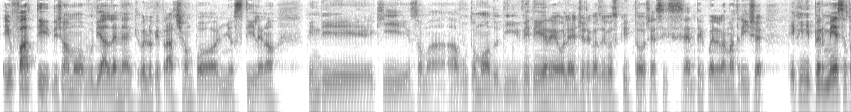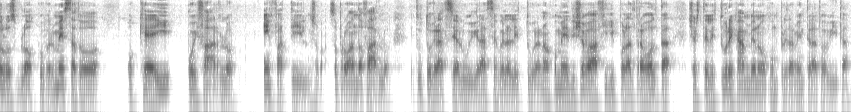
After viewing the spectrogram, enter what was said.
E infatti, diciamo, Woody Allen è anche quello che traccia un po' il mio stile, no? Quindi chi, insomma, ha avuto modo di vedere o leggere cose che ho scritto, cioè si, si sente che quella è la matrice. E quindi per me è stato lo sblocco, per me è stato ok, puoi farlo. E infatti, insomma, sto provando a farlo. È tutto grazie a lui, grazie a quella lettura, no? Come diceva Filippo l'altra volta, certe letture cambiano completamente la tua vita.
